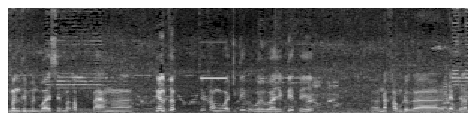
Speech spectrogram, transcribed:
Mình thì mình quay sẽ up bạn ngay lập tức chứ không quay trực tiếp quay, trực tiếp thì ờ, nó không được ờ, đẹp cho lắm.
